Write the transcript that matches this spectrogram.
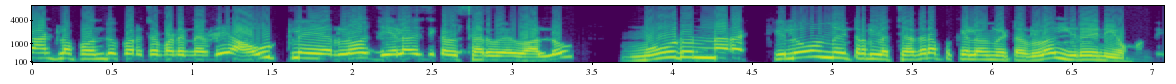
దాంట్లో పొందుపరచబడినది అవుట్లేయర్లో జియలాజికల్ సర్వే వాళ్ళు మూడున్నర కిలోమీటర్ల చదరపు కిలోమీటర్లో యురేనియం ఉంది.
